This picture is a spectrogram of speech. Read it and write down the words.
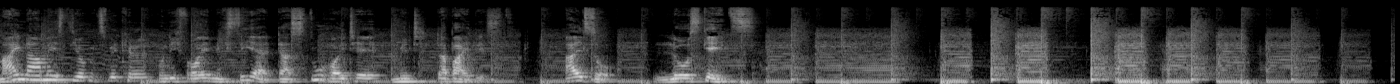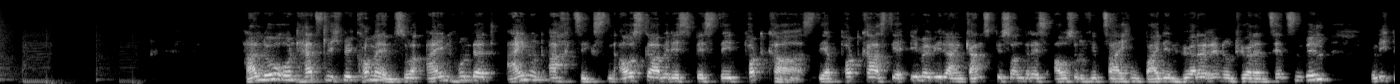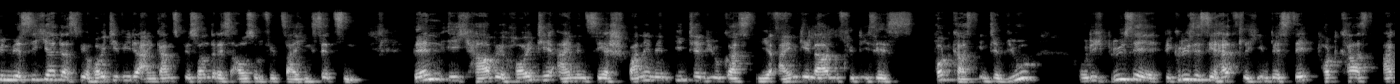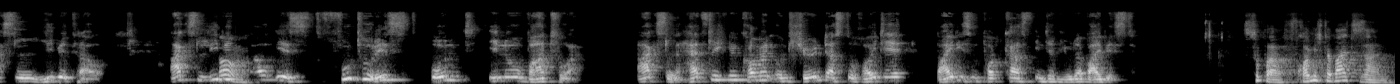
Mein Name ist Jürgen Zwickel und ich freue mich sehr, dass du heute mit dabei bist. Also, los geht's! Hallo und herzlich willkommen zur 181. Ausgabe des Best Date Podcasts. Der Podcast, der immer wieder ein ganz besonderes Ausrufezeichen bei den Hörerinnen und Hörern setzen will und ich bin mir sicher, dass wir heute wieder ein ganz besonderes Ausrufezeichen setzen. Denn ich habe heute einen sehr spannenden Interviewgast mir eingeladen für dieses Podcast-Interview. Und ich begrüße, begrüße sehr herzlich im Bestate Podcast Axel Liebetrau. Axel Liebetrau oh. ist Futurist und Innovator. Axel, herzlich willkommen und schön, dass du heute bei diesem Podcast-Interview dabei bist. Super, freue mich dabei zu sein.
